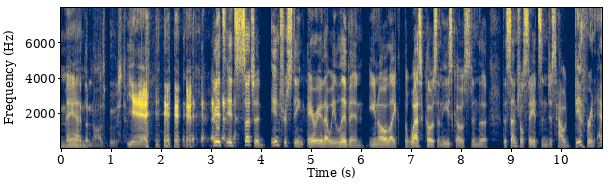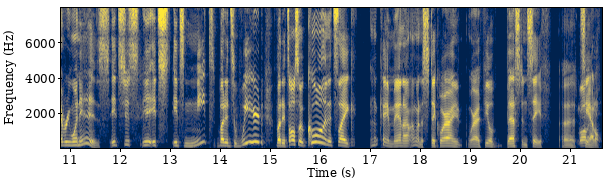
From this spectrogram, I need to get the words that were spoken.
man. The nos boost. Yeah. It's it's such an interesting area that we live in you know like the west coast and the east coast and the the central states and just how different everyone is. It's just it's it's neat but it's weird but it's also cool and it's like okay man i'm, I'm gonna stick where i where i feel best and safe uh well, seattle.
